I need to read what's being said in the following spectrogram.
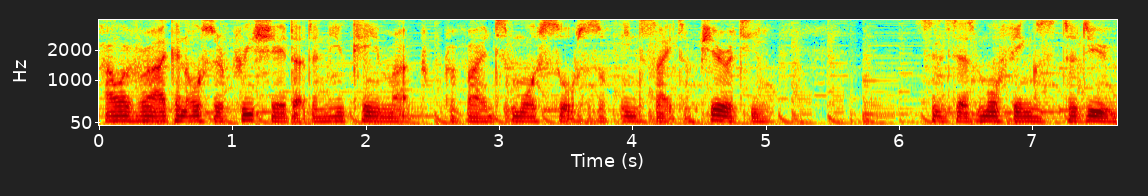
However I can also appreciate that the new K map provides more sources of insight and purity since there's more things to do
